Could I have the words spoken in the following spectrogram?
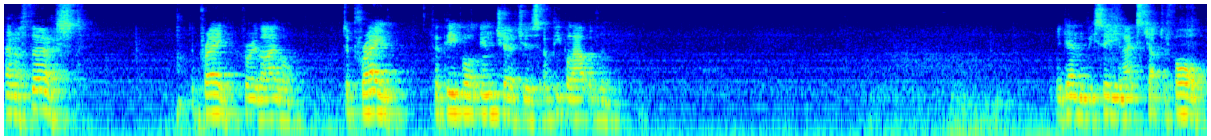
and a thirst to pray for revival, to pray for people in churches and people out of them. Again, we see in Acts chapter 4,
